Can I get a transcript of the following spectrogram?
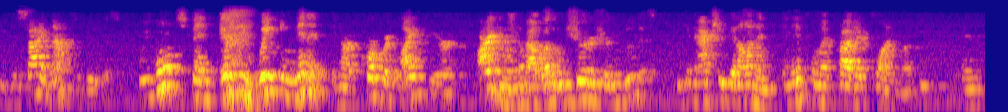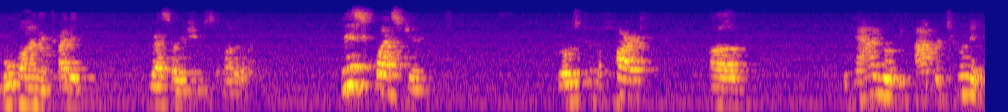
we decide not to do this. We won't spend every waking minute in our corporate life here arguing about whether we should or shouldn't do this. We can actually get on and, and implement Project Flying Monkey and move on and try to address our issues some other way. This question goes to the heart of the value of the opportunity.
